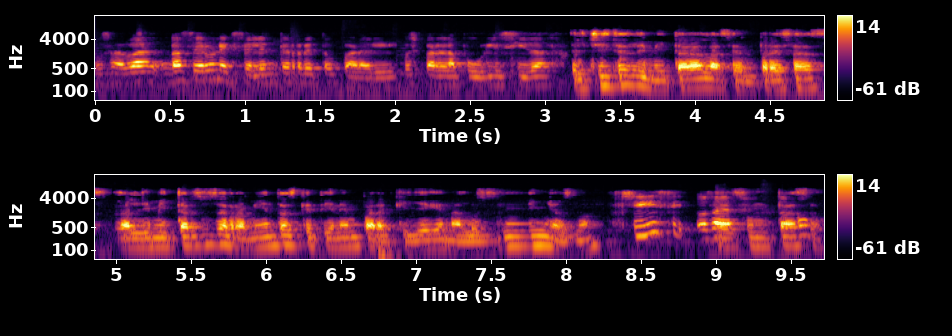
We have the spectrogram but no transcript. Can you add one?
o sea, va, va a ser un excelente reto para el, pues para la publicidad. El chiste es limitar a las empresas, a limitar sus herramientas que tienen para que lleguen a los niños, ¿no? Sí, sí, o sea, Es un paso.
